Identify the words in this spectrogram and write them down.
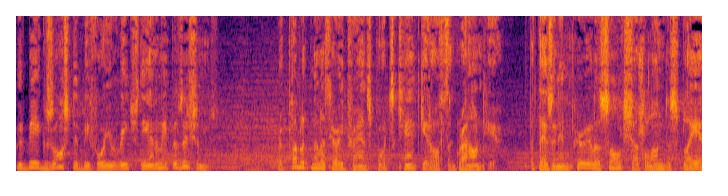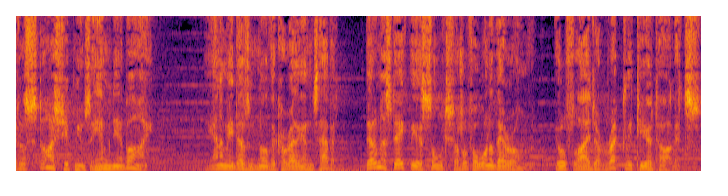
You'd be exhausted before you reach the enemy positions. Republic military transports can't get off the ground here, but there's an Imperial assault shuttle on display at a starship museum nearby. The enemy doesn't know the Corellians have it. They'll mistake the assault shuttle for one of their own. You'll fly directly to your targets.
